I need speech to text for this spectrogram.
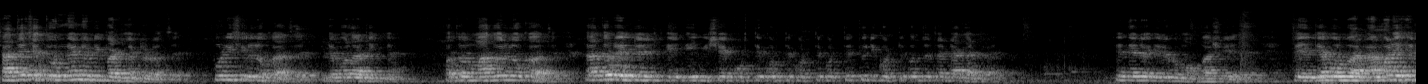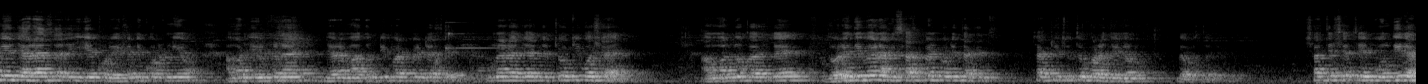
সাথে সাথে অন্যান্য ডিপার্টমেন্টের আছে, পুলিশের লোক আছে, এটা বলা ঠিক না। অথবা মাদক লোক আছে, তাদেরও এই- বিষয়ে করতে করতে করতে করতে, চুরি করতে করতে তার ডাকাতে হয়। এদের এরকম অভ্যাস হয়ে যায়। তো এটা বলব, আর আমার এখানে যারা স্যার ইয়ে করে, এখানে করণীয়, আমার জেলখানায় যারা মাদক ডিপার্টমেন্ট আছে ওনারা যাতে চৌকি বসায়, আমার লোক আসলে ধরে দিবেন, আমি সাসপেন্ড করে তাকে চাকরিচ্যুত করার জন্য ব্যবস্থা দেব সাথে সাথে বন্দিরা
